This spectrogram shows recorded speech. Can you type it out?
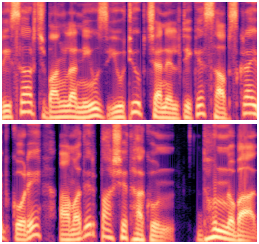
রিসার্চ বাংলা নিউজ ইউটিউব চ্যানেলটিকে সাবস্ক্রাইব করে আমাদের পাশে থাকুন। ধন্যবাদ।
